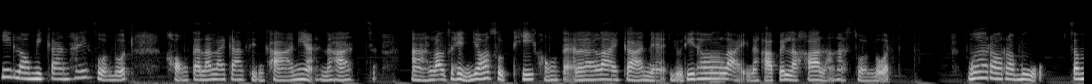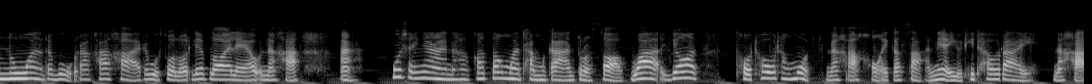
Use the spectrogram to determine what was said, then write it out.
ที่เรามีการให้ส่วนลดของแต่ละรายการสินค้าเนี่ยนะคะอ่าเราจะเห็นยอดสุทธิของแต่ละรายการเนี่ยอยู่ที่เท่าไหร่นะคะ เป็นราคาหลังหักส่วนลด เมื่อเราระบุจำนวนระบุราคาขายระบุส่วนลดเรียบร้อยแล้วนะคะอะ ผู้ใช้งานนะคะก็ต้องมาทำการตรวจสอบว่ายอด total ทั้งหมดนะคะของเอกสารเนี่ยอยู่ที่เท่าไหร่นะคะ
